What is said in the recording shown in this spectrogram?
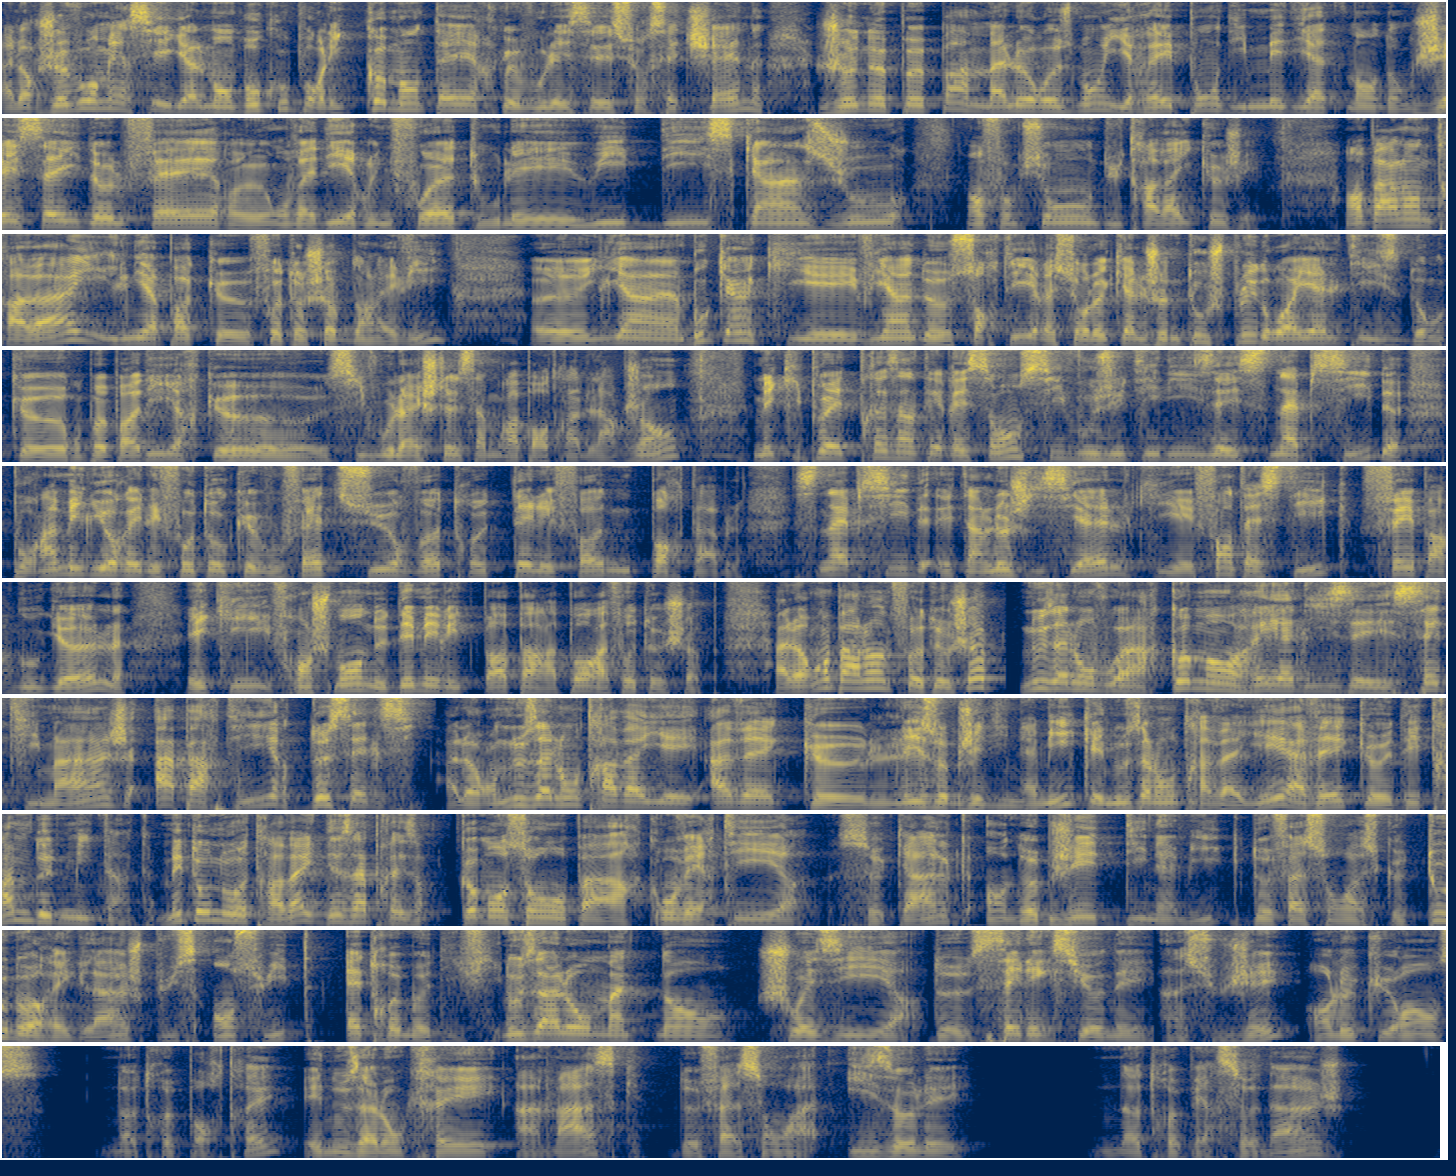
Alors je vous remercie également beaucoup pour les commentaires que vous laissez sur cette chaîne. Je ne peux pas malheureusement y répondre immédiatement, donc j'essaye de le faire, euh, on va dire une fois tous les 8, 10, 15 jours en fonction du travail que j'ai. En parlant de travail, il n'y a pas que Photoshop dans la vie. Euh, il y a un bouquin qui vient de sortir et sur lequel je ne touche plus de royalties. Donc euh, on peut pas dire que si vous l'achetez, ça me rapportera de l'argent, mais qui peut être très intéressant si vous utilisez Snapseed pour améliorer les photos que vous faites sur votre téléphone portable. Snapseed est un logiciel qui est fantastique, fait par Google et qui franchement ne démérite pas par rapport à Photoshop. Alors en parlant de Photoshop, nous allons voir comment réaliser cette image à partir de celle-ci. Alors nous allons travailler avec euh, les objets dynamiques et nous allons travailler avec euh, des trames de demi-teinte. Mettons-nous au travail dès à présent. Commençons par convertir ce calque en objet dynamique de façon à ce que tous nos réglages puissent ensuite être modifiés. Nous allons maintenant choisir de sélectionner un sujet, en l'occurrence notre portrait, et nous allons créer un masque de façon à isoler notre personnage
